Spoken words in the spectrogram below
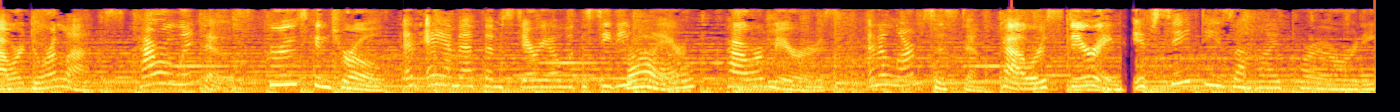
Power door locks, power windows, cruise control, an AM FM stereo with a CD Wow. player, power mirrors, an alarm system, power steering. If safety is a high priority,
